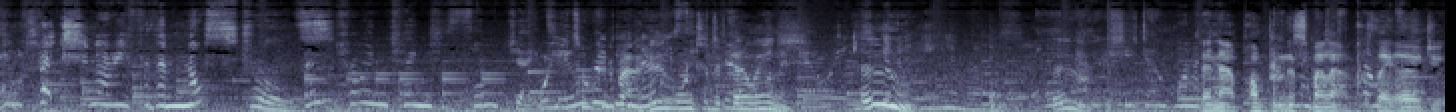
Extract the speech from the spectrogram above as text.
Confectionery for the nostrils. Don't try and change the subject. What are you You talking about? Who wanted to go in? wanna go in. Who? Who? Who? Because you don't want to They're now pumping the smell out because they heard you.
